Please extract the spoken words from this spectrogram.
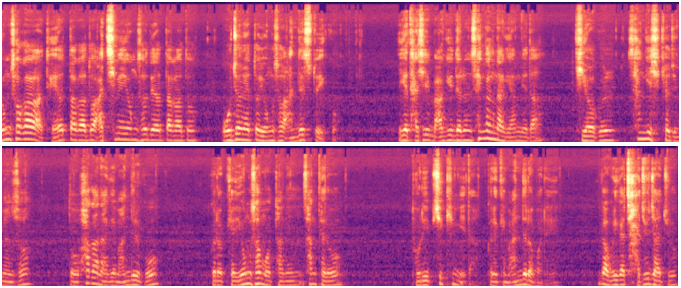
용서가 되었다가도 아침에 용서되었다가도 오전에 또 용서 안 될 수도 있고 이게 다시 마귀들은 생각나게 합니다. 기억을 상기시켜 주면서 또 화가 나게 만들고 그렇게 용서 못하는 상태로 돌입시킵니다. 그렇게 만들어 버려요. 그러니까 우리가 자주자주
